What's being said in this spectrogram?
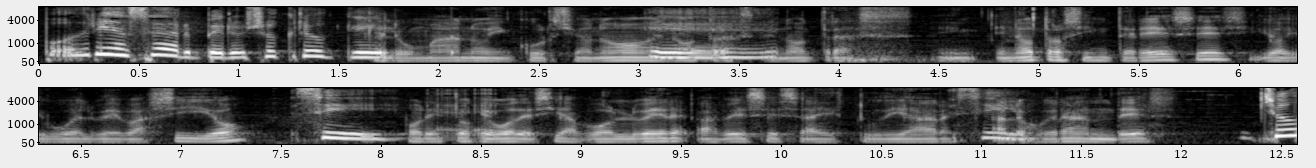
Podría ser, pero yo creo que... el humano incursionó en, otras, eh, en, otras, en otros intereses y hoy vuelve vacío. Sí. Por esto que vos decías, volver a veces a estudiar a los grandes Yo,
